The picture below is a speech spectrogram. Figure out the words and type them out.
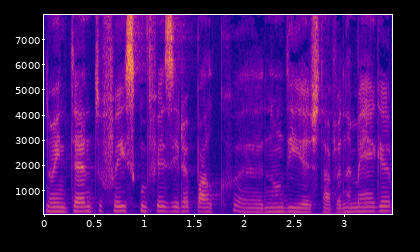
No entanto, foi isso que me fez ir a palco. Uh, num dia estava na Mega,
